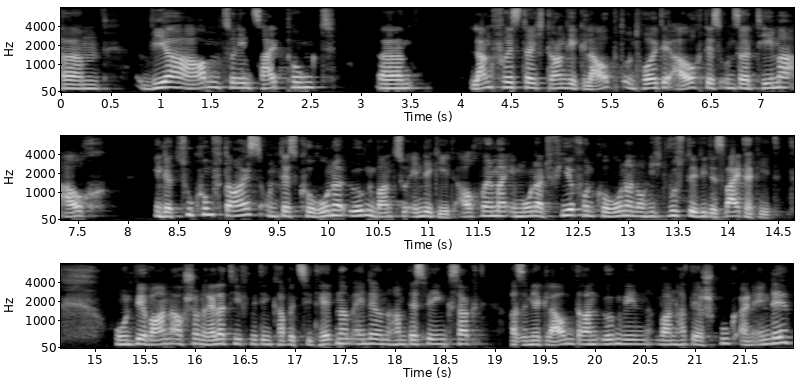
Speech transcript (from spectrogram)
Ähm, wir haben zu dem Zeitpunkt ähm, langfristig dran geglaubt und heute auch, dass unser Thema auch in der Zukunft da ist und dass Corona irgendwann zu Ende geht, auch wenn man im Monat vier von Corona noch nicht wusste, wie das weitergeht. Und wir waren auch schon relativ mit den Kapazitäten am Ende und haben deswegen gesagt, also wir glauben daran, irgendwann hat der Spuk ein Ende.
